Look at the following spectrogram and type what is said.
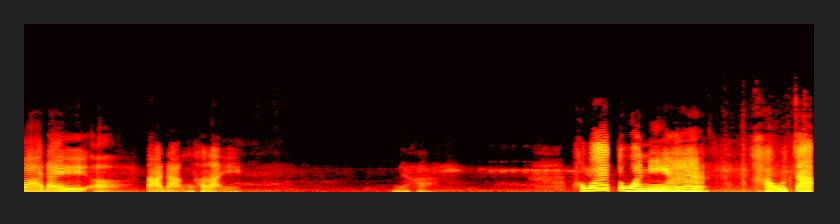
ว่าได้เอ่อตาด่างเท่าไหร่เนี่ยค่ะเพราะว่าตัวเนี้ยเขาจะ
